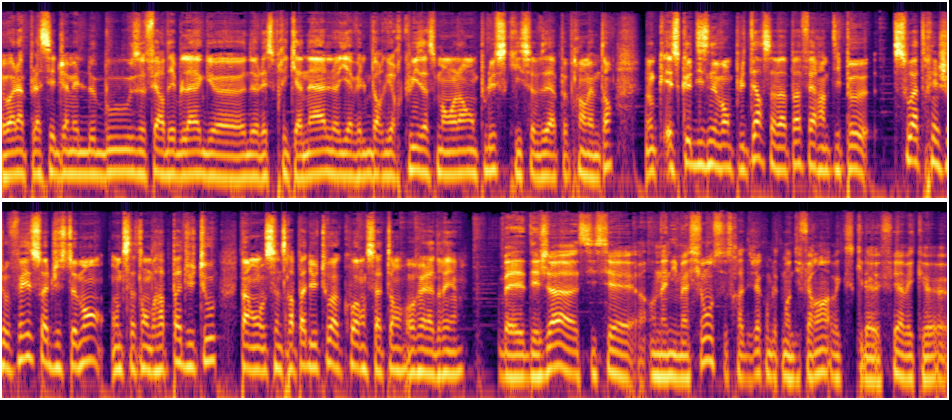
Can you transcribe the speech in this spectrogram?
voilà, placer Jamel Debbouze, faire des blagues euh, de l'esprit canal. Il y avait le Burger Quiz à ce moment-là en plus qui se faisait à peu près en même temps. Donc est-ce que 19 ans plus tard, ça va pas faire un petit peu soit très chauffé, soit justement on ne s'attendra pas du tout. Enfin, on, ce ne sera pas du tout à quoi on s'attend, Aurélien Adrien? Ben déjà, si c'est en animation, ce sera déjà complètement différent avec ce qu'il avait fait avec euh,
